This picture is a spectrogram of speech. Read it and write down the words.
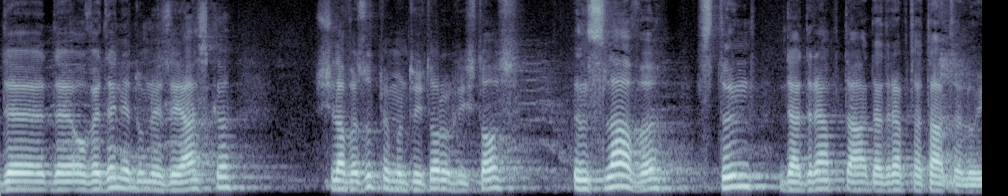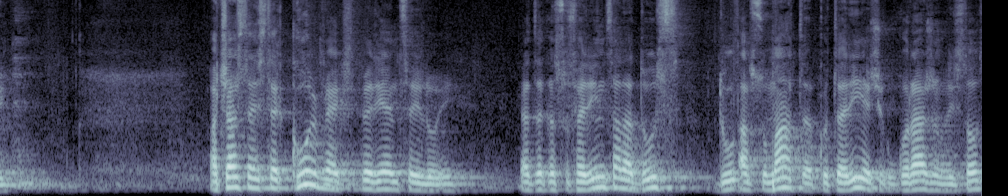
de, de o vedenie dumnezeiască și l-a văzut pe Mântuitorul Hristos în slavă, stând de-a dreapta, de-a dreapta Tatălui. Aceasta este culmea experienței lui. Iată că suferința l-a dus asumată cu tărie și cu curaj în Hristos,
